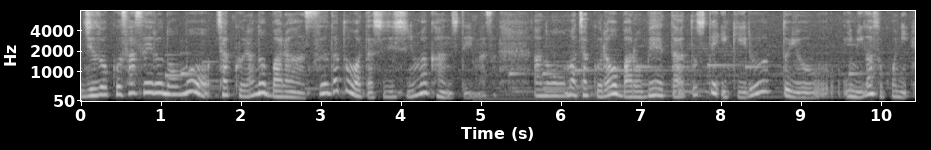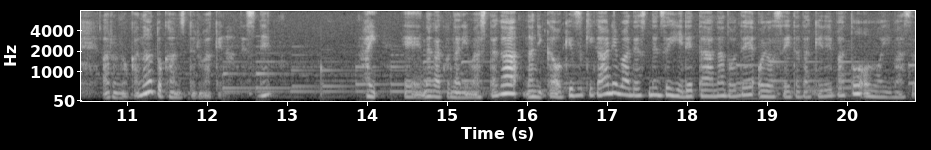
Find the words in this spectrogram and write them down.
持続させるのもチャクラのバランスだと私自身は感じています。あのまあ、チャクラをバロメーターとして生きるという意味がそこにあるのかなと感じてるわけなんですね。はい、えー、長くなりましたが何かお気づきがあればですね是非レターなどでお寄せいただければと思います。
